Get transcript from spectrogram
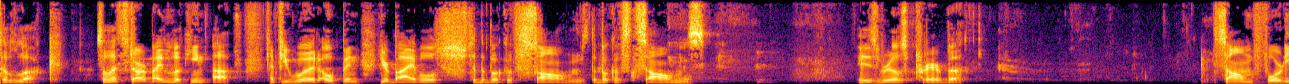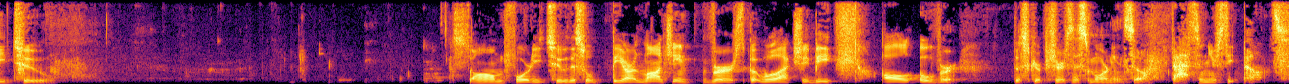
to look. So let's start by looking up. If you would, open your Bibles to the book of Psalms, the book of Psalms, Israel's prayer book. Psalm 42. Psalm 42. This will be our launching verse, but we'll actually be all over the scriptures this morning, so fasten your seatbelts.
